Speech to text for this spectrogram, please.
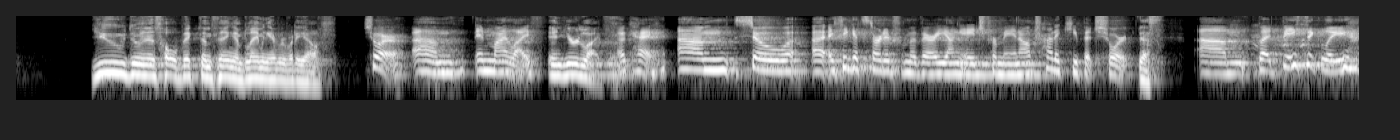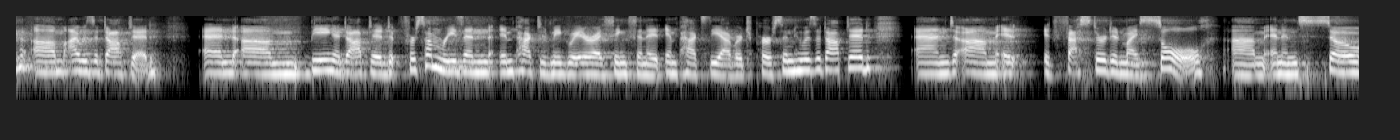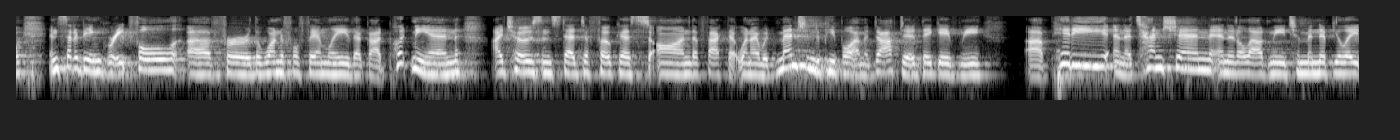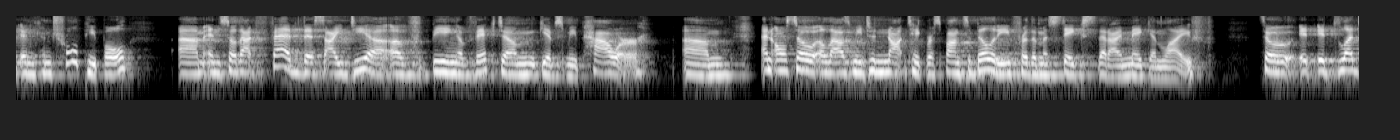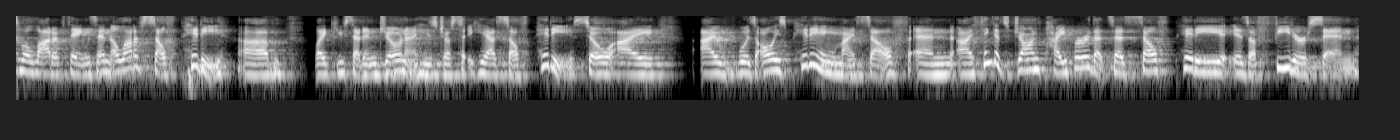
you doing this whole victim thing and blaming everybody else? Sure. Um, in my life. In your life. Okay. Um, so uh, I think it started from a very young age for me, and I'll try to keep it short. Yes. Um, but basically, um, I was adopted. And um, being adopted, for some reason, impacted me greater, I think, than it impacts the average person who is adopted. And um, it, it festered in my soul. Um, and in, so instead of being grateful uh, for the wonderful family that God put me in, I chose instead to focus on the fact that when I would mention to people I'm adopted, they gave me uh, pity and attention, and it allowed me to manipulate and control people. Um, and so that fed this idea of being a victim gives me power. Um, and also allows me to not take responsibility for the mistakes that I make in life. So it, it led to a lot of things and a lot of self pity. Um, like you said in Jonah, he's just he has self pity. So I I was always pitying myself, and I think it's John Piper that says self pity is a feeder sin.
